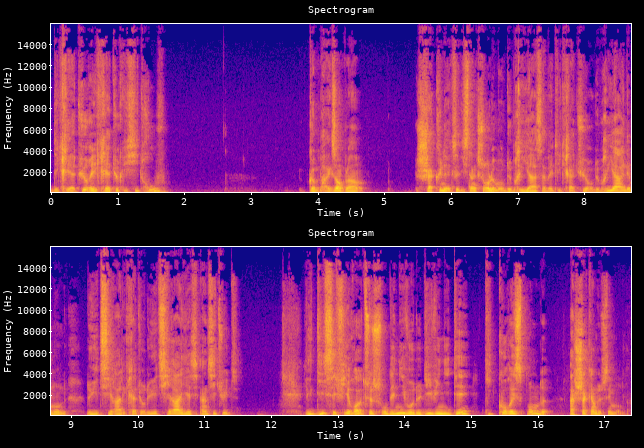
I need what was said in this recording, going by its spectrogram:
des créatures et les créatures qui s'y trouvent, comme par exemple, hein, chacune avec ses distinctions, le monde de Bria, ça va être les créatures de Bria, les mondes de Yitzira, les créatures de Yitzira, et ainsi de suite. Les dix séphirotes, ce sont des niveaux de divinité qui correspondent à chacun de ces mondes-là.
